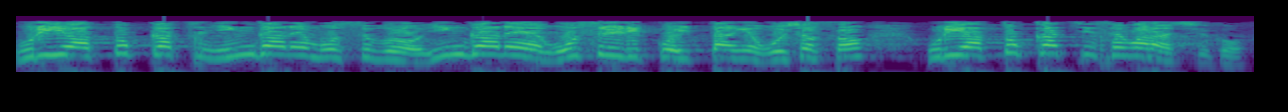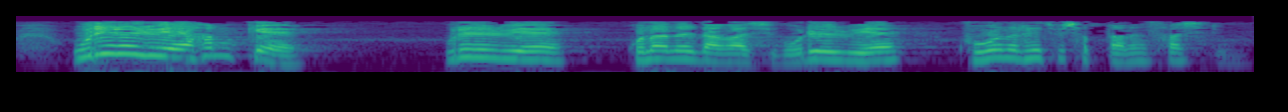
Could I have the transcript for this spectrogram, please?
우리와 똑같은 인간의 모습으로 인간의 옷을 입고 이 땅에 오셔서 우리와 똑같이 생활하시고 우리를 위해 함께 우리를 위해 고난을 당하시고 우리를 위해 구원을 해주셨다는 사실입니다.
